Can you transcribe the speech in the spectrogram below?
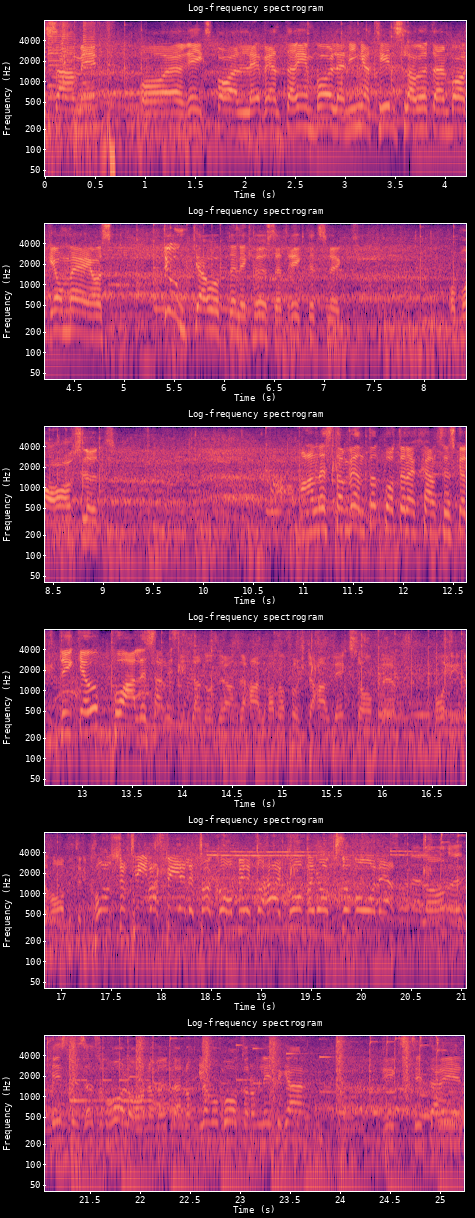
Alesami. Och eh, Riks bara le- väntar in bollen, inga tillslag utan bara går med och dunkar upp den i krysset. Riktigt snyggt. Och bra avslut. Man har nästan väntat på att den här chansen ska dyka upp på Alessandro Sidan under andra halvan av första halvlek som eh, bollinnehavet det konstruktiva spelet har kommit och här kommer också målet! Eller Kristensen som håller honom, utan de glömmer bort honom lite grann. Riks tittar in.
